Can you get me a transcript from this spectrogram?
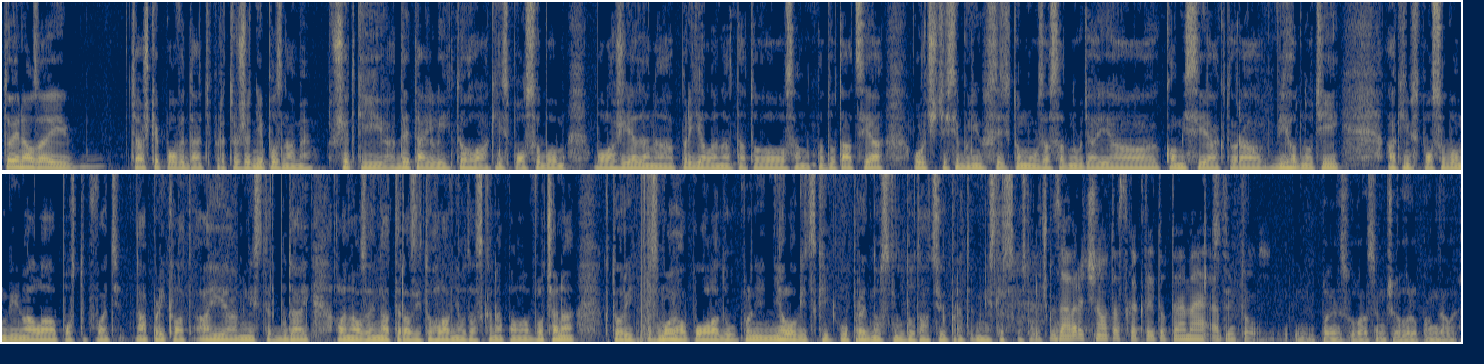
To je naozaj ťažké povedať, pretože nepoznáme všetky detaily toho, akým spôsobom bola žiadaná, pridelená táto samotná dotácia. Určite si budem chcieť k tomu zasadnúť aj komisia, ktorá vyhodnotí, akým spôsobom by mal postupovať napríklad aj minister Budaj, ale naozaj na teraz je to hlavne otázka na pána Vlčana, ktorý z môjho pohľadu úplne nelogicky uprednostnil dotáciu pred ministerskou stoličkou. Záverečná otázka k tejto téme. S týmto úplne súhlasím, čo hovoril pán Galek.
